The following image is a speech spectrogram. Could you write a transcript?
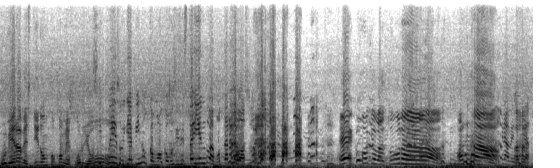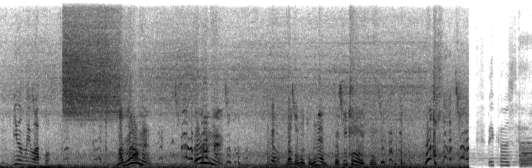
Hubiera vestido un poco mejor yo. Sí, pues, hoy día vino como, como si se está yendo a botar a la basura. ¡Eh! ¿Cómo que basura? ¡Anda! Mentira, mentira. Vino muy guapo. ¡Más ramen! ¡Espérame! 나 너무 동네 백수처럼 Because time ain't as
